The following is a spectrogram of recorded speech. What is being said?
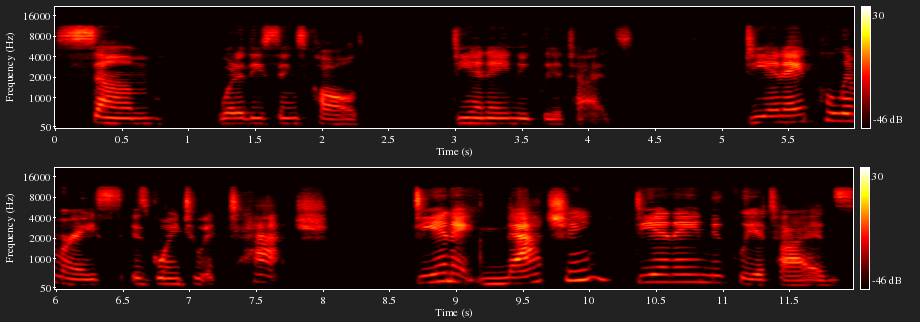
some, what are these things called? DNA nucleotides. DNA polymerase is going to attach DNA, matching DNA nucleotides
